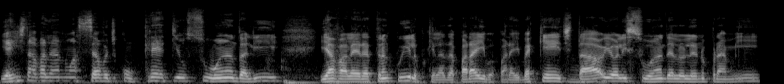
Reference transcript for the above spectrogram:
e a gente tava lá numa selva de concreto e eu suando ali, e a Valéria tranquila, porque ela é da Paraíba, Paraíba é quente e tal, e eu ali suando, ela olhando pra mim,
